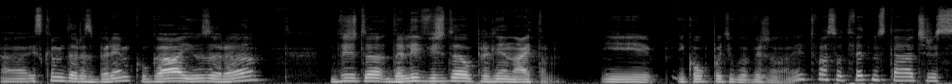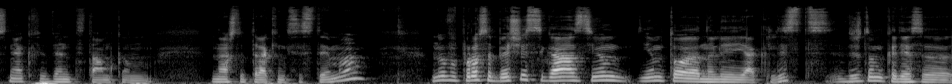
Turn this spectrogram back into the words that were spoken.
а, искам да разберем кога юзера вижда, дали вижда определен айтъм и, и колко пъти го е виждал, нали? Това съответно става чрез някакъв евент там към нашата тракинг система но въпросът беше, сега аз имам, имам този нали, як лист, виждам къде се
